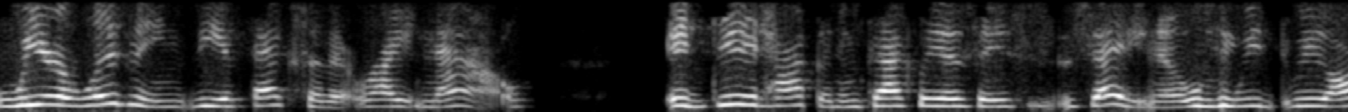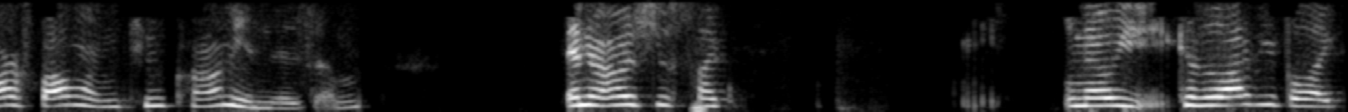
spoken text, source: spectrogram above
We are living the effects of it right now. It did happen exactly as they said. You know, we we are falling to communism, and I was just like, you know, because a lot of people like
